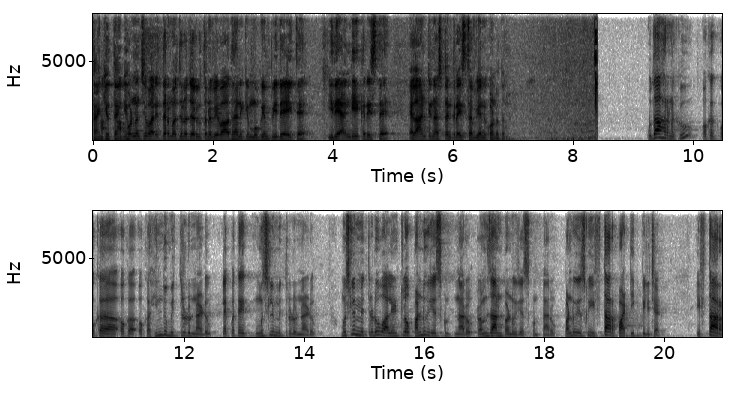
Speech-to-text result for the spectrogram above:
థ్యాంక్ యూ థ్యాంక్ యూ అప్పటి నుంచి వారిద్దరి మధ్యలో జరుగుతున్న వివాదానికి ముగింపు ఇదే అయితే ఇదే అంగీకరిస్తే ఎలాంటి నష్టం క్రైస్తవ్యానికి ఉండదు ఉదాహరణకు ఒక ఒక ఒక ఒక హిందూ మిత్రుడు ఉన్నాడు లేకపోతే ముస్లిం మిత్రుడు ఉన్నాడు ముస్లిం మిత్రుడు వాళ్ళ ఇంట్లో పండుగ చేసుకుంటున్నారు రంజాన్ పండుగ చేసుకుంటున్నారు. పండుగ చేసుకుని ఇఫ్తార్ పార్టీకి పిలిచాడు. ఇఫ్తార్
